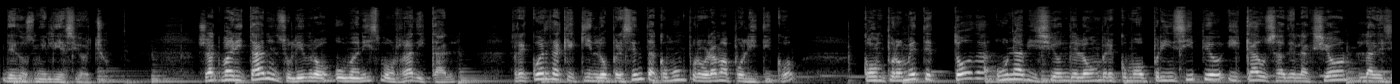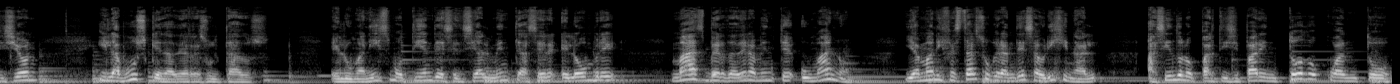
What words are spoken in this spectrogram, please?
de 2018. Jacques Maritain, en su libro Humanismo Radical, recuerda que quien lo presenta como un programa político compromete toda una visión del hombre como principio y causa de la acción, la decisión y la búsqueda de resultados. El humanismo tiende esencialmente a ser el hombre más verdaderamente humano y a manifestar su grandeza original, haciéndolo participar en todo cuanto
